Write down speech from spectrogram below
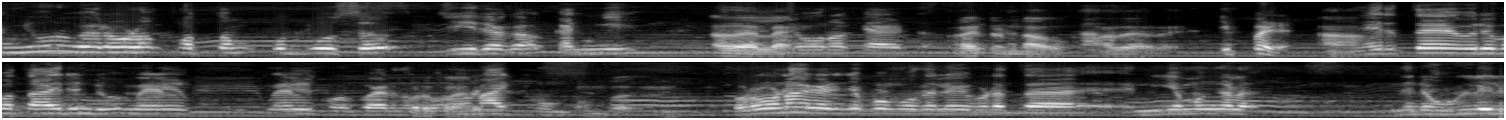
അഞ്ഞൂറ് പേരോളം മൊത്തം കുബൂസ് ജീരക കഞ്ഞി ചോറൊക്കെ ആയിട്ട് അതെ അതെ. ഇപ്പോഴ്. നേരത്തെ ഒരു പത്തായിരം രൂപ മേൽ മേളിൽ കൊടുക്കുമായിരുന്നു. കൊറോണയ്ക്ക് മുമ്പ്. കൊറോണ കഴിഞ്ഞപ്പോൾ മുതൽ ഇവിടത്തെ നിയമങ്ങൾ ഇതിന്റെ ഉള്ളിൽ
